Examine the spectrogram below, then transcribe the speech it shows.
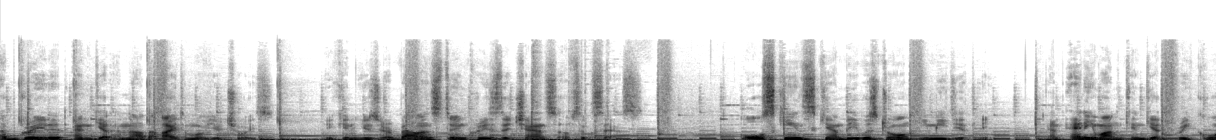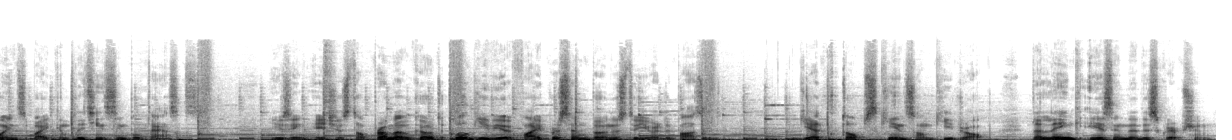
upgrade it and get another item of your choice. You can use your balance to increase the chance of success. All skins can be withdrawn immediately, and anyone can get free coins by completing simple tasks. Using HSTOP promo code will give you a 5% bonus to your deposit. Get top skins on Keydrop. The link is in the description.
